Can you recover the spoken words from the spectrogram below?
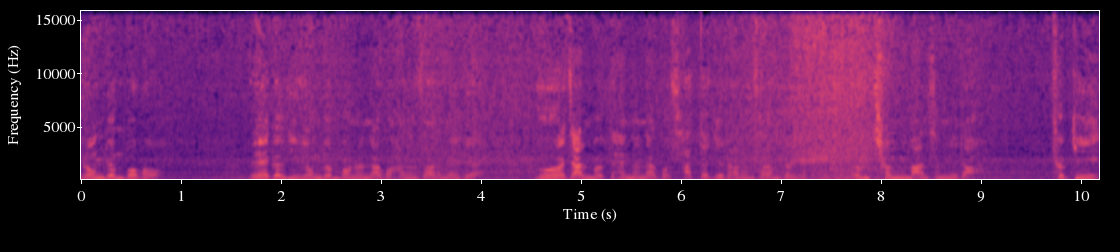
용변 보고 왜 거기 용변 보느냐고 하는 사람에게 뭐 잘못했느냐고 삿대질 하는 사람들 엄청 많습니다. 특히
